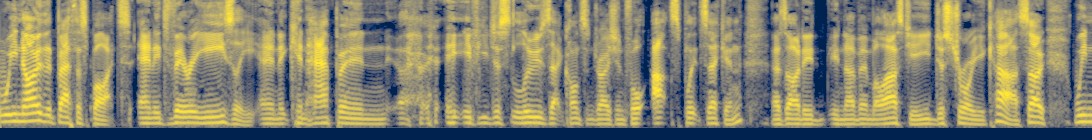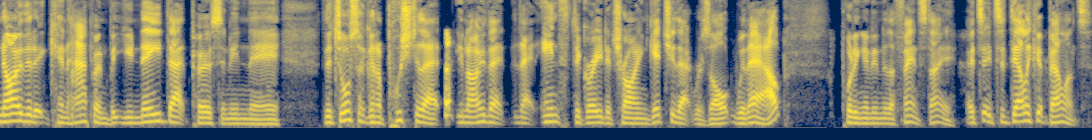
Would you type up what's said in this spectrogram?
we know that Bathurst bites, and it's very easy, and it can happen uh, if you just lose that concentration for a split second, as I did in November last year. You destroy your car. So we know that it can happen, but you need that person in there that's also going to push to that, you know, that that nth degree to try and get you that result without putting it into the fence, don't you? It's it's a delicate balance.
